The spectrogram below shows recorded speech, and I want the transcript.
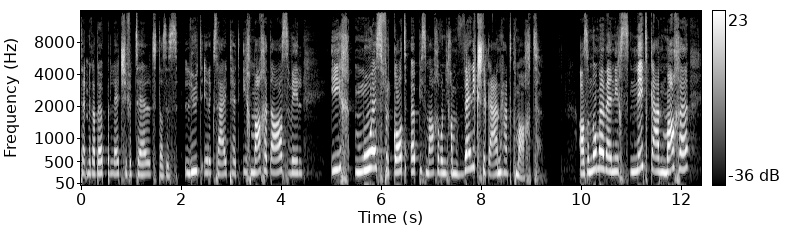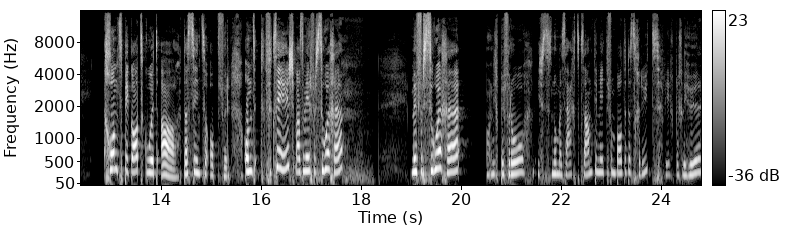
Jetzt hat mir gerade jemand letztens erzählt, dass es Leute ihr gesagt hat, ich mache das, weil ich muss für Gott etwas machen, was ich am wenigsten gern hätte gemacht. Also nur wenn ich es nicht gern mache, kommt es bei Gott gut an. Das sind so Opfer. Und siehst, was wir versuchen? Wir versuchen, und ich bin froh, ist es nur 60 cm vom Boden, das Kreuz. Vielleicht ein bisschen höher,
